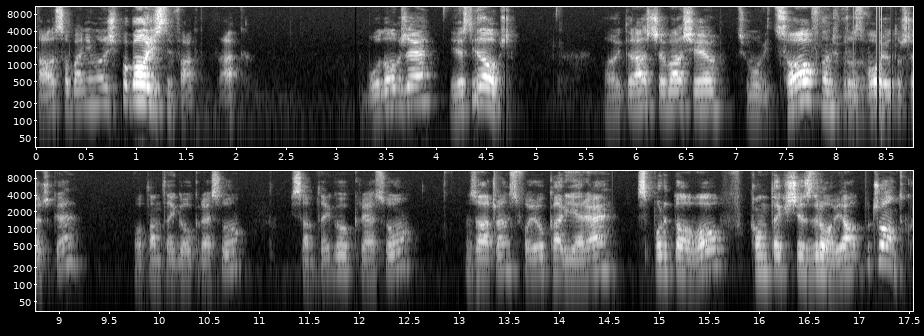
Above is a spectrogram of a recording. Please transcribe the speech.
ta osoba nie może się pogodzić z tym faktem, tak? Było dobrze, jest niedobrze. No i teraz trzeba się, czy mówić, cofnąć w rozwoju troszeczkę od tamtego okresu i z tamtego okresu zacząć swoją karierę sportową w kontekście zdrowia od początku.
